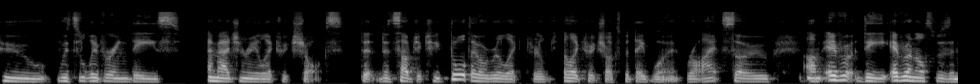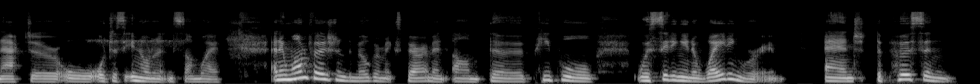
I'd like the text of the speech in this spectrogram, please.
who was delivering these imaginary electric shocks. The, the subject who thought they were real electric, electric shocks, but they weren't, right? So um, every, the everyone else was an actor or, or just in on it in some way. And in one version of the Milgram experiment, um, the people were sitting in a waiting room, and the person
